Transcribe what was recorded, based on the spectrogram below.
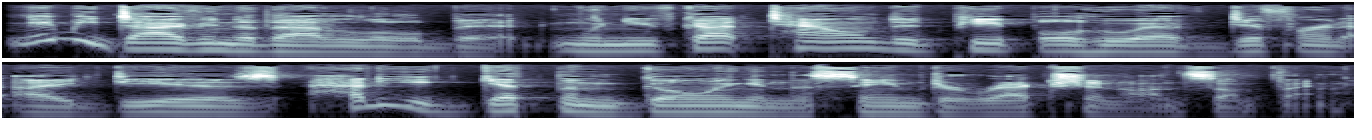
Maybe dive into that a little bit. When you've got talented people who have different ideas, how do you get them going in the same direction on something?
